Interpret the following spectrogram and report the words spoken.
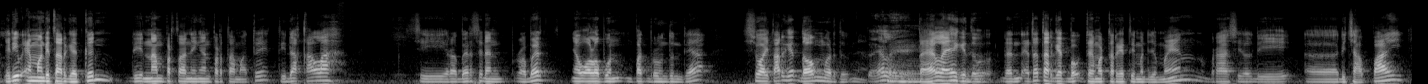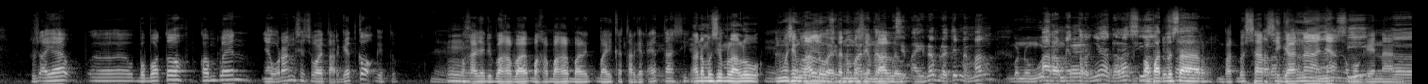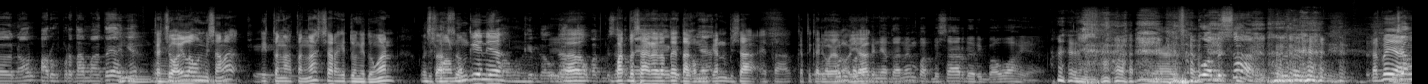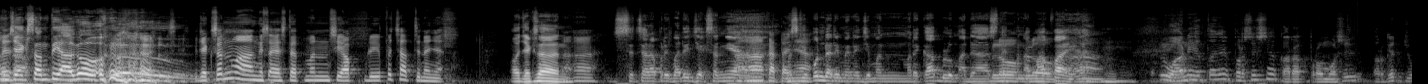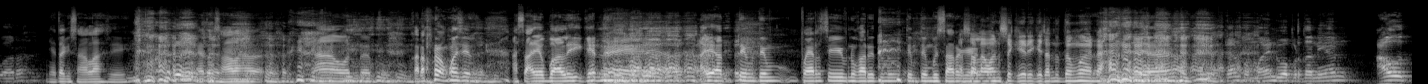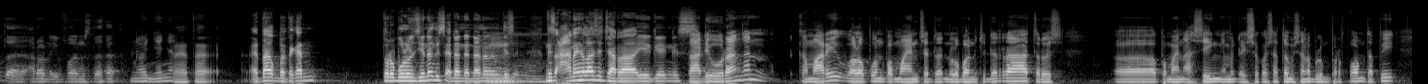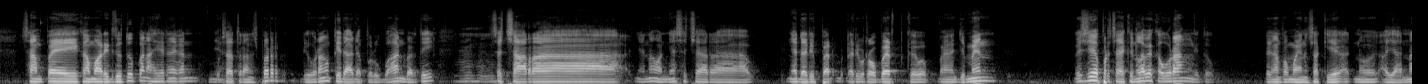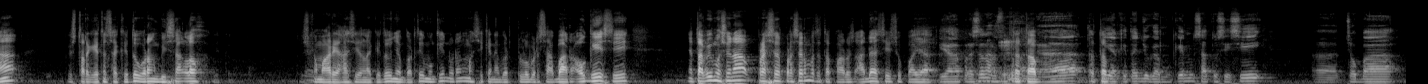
Jadi emang ditargetkan di enam pertandingan pertama teh tidak kalah si Robert dan Robert nya walaupun empat beruntun teh sesuai target dong berarti. Tele. Tele gitu dan eta target tema target tim manajemen berhasil di eh, dicapai terus aya eh, bobotoh komplain nya orang sesuai target kok gitu bakal jadi bakal bakal bakal balik baik ke target eta sih Anu musim lalu. Ini musim lalu eta nu musim lalu Musim akhirnya berarti memang Menunggu parameternya adalah si Empat besar. empat besar si Gana nya si, kemungkinan eh, naon paruh pertama teh nya. kecuali lamun misalnya di tengah-tengah secara hitung-hitungan semua mungkin ya mungkin ka udah, Eh, empat besar eta teh gitu kemungkinan bisa eta ketika dioyak-oyak kenyataannya empat besar dari bawah ya. Dua besar. Tapi ya Jang Jackson Tiago. Jackson mah geus statement siap dipecat cenanya. Oh Jackson. Heeh. Secara pribadi Jacksonnya, Ah, katanya. meskipun dari manajemen mereka belum ada Belum, statement belum. apa-apa ya. Ah. Tapi wani katanya persisnya karak promosi target juara. Nyata salah sih. Nyata salah. Nah, karena orang masih asa aya balik kan. Aya tim-tim Persib nu kari itu tim-tim besar asal kan. lawan segiri kecan temen kan pemain dua pertandingan out eh, Aaron Evans. Oh nyanya. Nah, eta eta berarti kan turbulensinya geus edan-edanan geus geus aneh lah secara ieu ge geus. tadi orang kan kemari walaupun pemain cedera loba cedera terus eh, pemain asing yang dari Soko satu misalnya belum perform tapi sampai kamari ditutup kan akhirnya kan bisa transfer di orang tidak ada perubahan berarti secara nya naonnya secara nya dari dari Robert ke manajemen guys ya percayakan lah ke orang gitu. Dengan pemain sakieu no ayana terus targetnya sakieu orang bisa loh gitu terus kemarin hasilnya gitu ya berarti mungkin orang masih kena perlu bersabar oke sih ya, tapi maksudnya pressure pressure mah tetap harus ada sih supaya Ya pressure harus tetap, Tetap- ada, tetap. tapi ya kita juga mungkin satu sisi eh, coba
